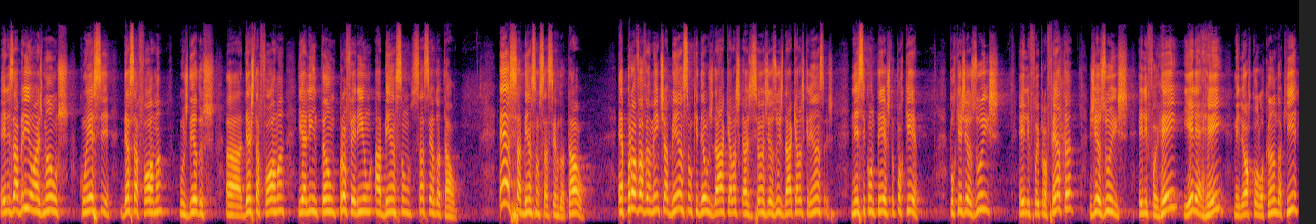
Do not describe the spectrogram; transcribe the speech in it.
eles abriam as mãos com esse dessa forma, com os dedos ah, desta forma, e ali então proferiam a bênção sacerdotal. Essa bênção sacerdotal é provavelmente a bênção que Deus dá aquelas, o Senhor Jesus dá àquelas crianças nesse contexto. Por quê? Porque Jesus, ele foi profeta, Jesus, ele foi rei, e ele é rei, melhor colocando aqui,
